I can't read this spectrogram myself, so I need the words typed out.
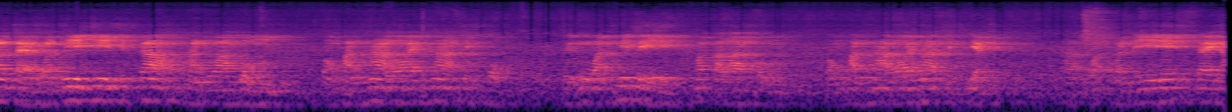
ตั้งแต่วันที่ 29 ธันวาคม 2556 ถึงวันที่ 4 มกราคม 2557 วันนี้ได้น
